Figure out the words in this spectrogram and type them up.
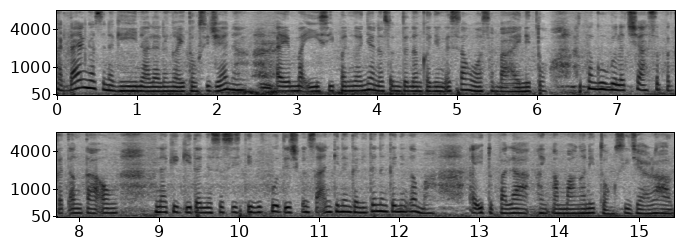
At dahil nga sa naghihinala na nga itong si Jenna ay maisipan nga niya na sundan ang kanyang asawa sa bahay nito at magugulat siya sapagkat ang taong nakikita niya sa CCTV footage kung saan kinagalitan ng kanyang ama ay ito pala ang ama nga nitong si Gerald.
